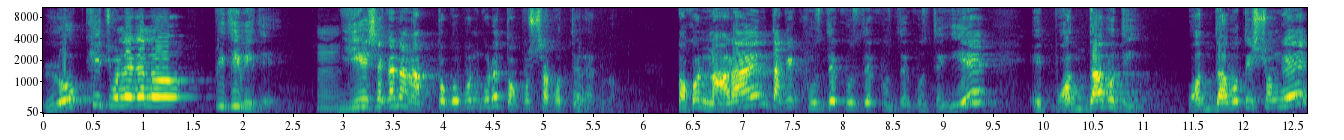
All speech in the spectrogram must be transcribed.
লক্ষ্মী চলে গেল পৃথিবীতে। গিয়ে সেখানে আত্মগোপন করে তপস্যা করতে লাগল। তখন নারায়ণ তাকে খুঁজতে খুঁজতে খুঁজতে খুঁজতে গিয়ে এই পদ্মাবতী পদ্মাবতীর সঙ্গে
